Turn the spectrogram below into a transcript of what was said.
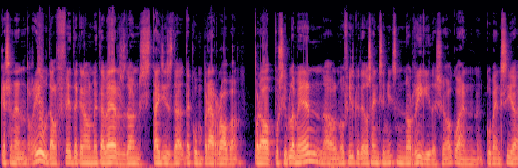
que se n'enriu del fet de que en el metavers doncs, t'hagis de, de comprar roba però possiblement el meu fill que té dos anys i mig no rigui d'això quan comenci a,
